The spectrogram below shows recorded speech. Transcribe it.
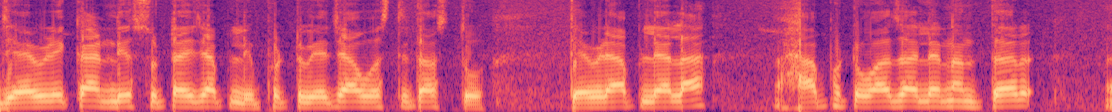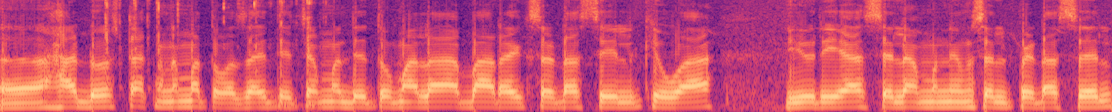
ज्यावेळी कांडी सुटायची आपली फुटव्याच्या अवस्थेत असतो त्यावेळी आपल्याला हा फुटवा झाल्यानंतर हा डोस टाकणं महत्त्वाचं आहे. त्याच्यामध्ये तुम्हाला बारा एकसठ असेल किंवा युरिया असेल अमोनियम सल्फेट असेल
